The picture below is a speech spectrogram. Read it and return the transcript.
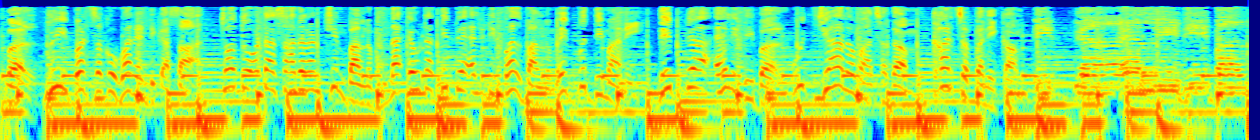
बल्ब दुई वर्षको वारेन्टीका साथ चौधवटा साधारण चिम बाल्नुभन्दा एउटा दिव्य एलइडी बल्ब बाल्नुमै बुद्धिमानी। दिव्य एलइडी बल्ब उज्यालोमा छ दम खर्च पनि कम। Divya LED bulb.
